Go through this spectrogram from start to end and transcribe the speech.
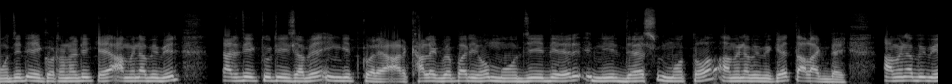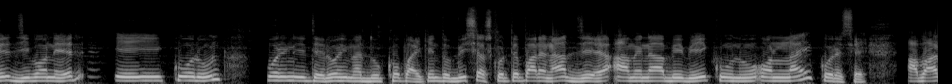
মসজিদ এই ঘটনাটিকে আমিনা বিবির চারিত্রিক ত্রুটি হিসাবে ইঙ্গিত করে। আর খালেক ব্যাপারীও মসজিদের নির্দেশ মতো আমিনা বিবিকে তালাক দেয়। আমিনা বিবির জীবনের এই করুণ পরিণতিতে রহিমা দুঃখ পায়, কিন্তু বিশ্বাস করতে পারে না যে আমেনা বিবি কোনো অন্যায় করেছে। আবার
